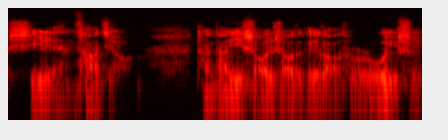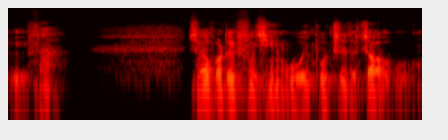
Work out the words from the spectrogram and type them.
洗脸擦脚，看他一勺一勺地给老头喂水喂饭。小伙对父亲无微不至的照顾，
